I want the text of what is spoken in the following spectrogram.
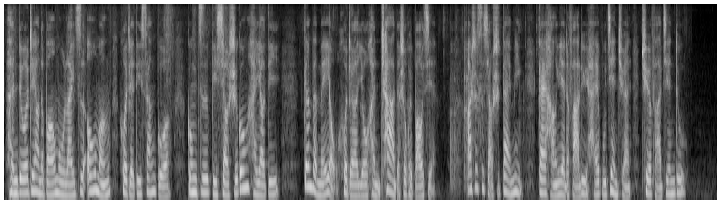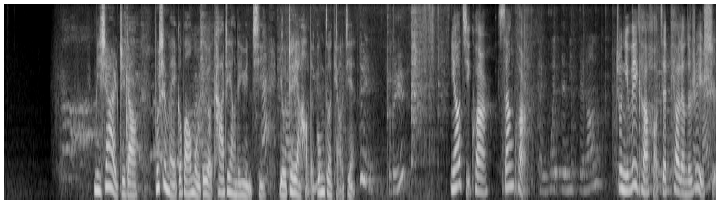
很多这样的保姆来自欧盟或者第三国，工资比小时工还要低，根本没有或者有很差的社会保险，二十四小时待命。该行业的法律还不健全，缺乏监督。米沙尔知道，不是每个保姆都有她这样的运气，有这样好的工作条件。你要几块？三块。祝你胃口好，在漂亮的瑞士。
